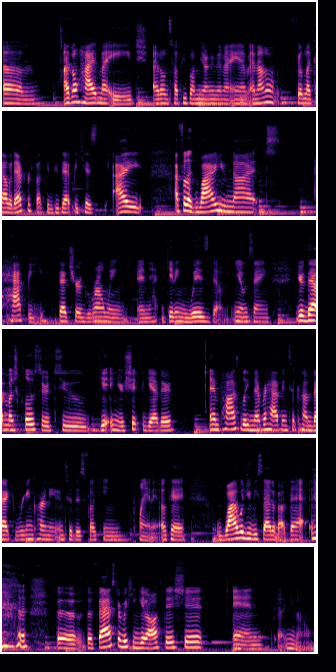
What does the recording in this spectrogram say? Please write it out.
um, I don't hide my age. I don't tell people I'm younger than I am, and I don't feel like I would ever fucking do that because I, I feel like why are you not happy that you're growing and getting wisdom. You know what I'm saying? You're that much closer to getting your shit together and possibly never having to come back reincarnate into this fucking planet. Okay? Why would you be sad about that? the the faster we can get off this shit and uh, you know,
